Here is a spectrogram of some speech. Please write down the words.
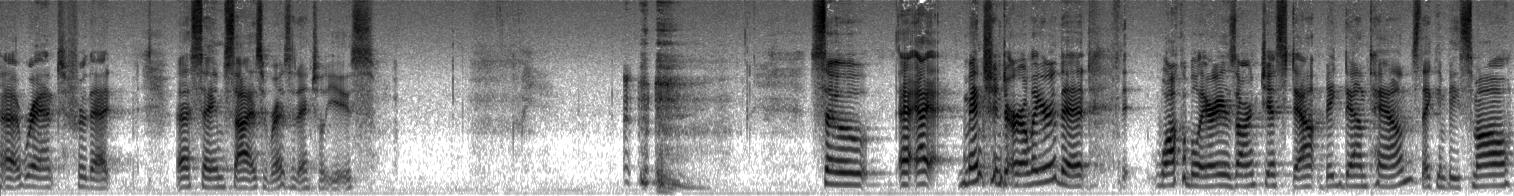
uh, rent for that uh, same size of residential use. so I, I, mentioned earlier that walkable areas aren't just down, big downtowns. They can be small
